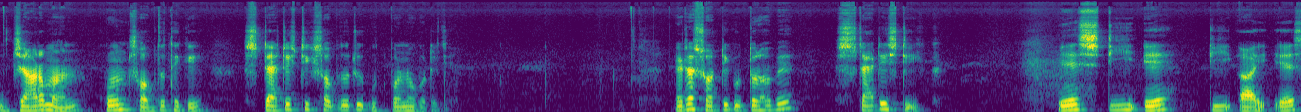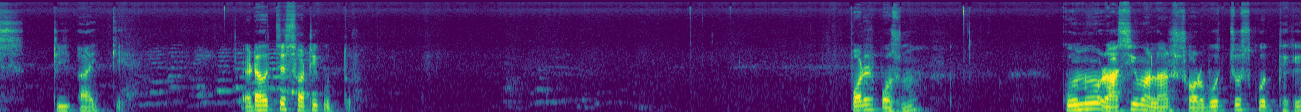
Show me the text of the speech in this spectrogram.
জার্মান কোন শব্দ থেকে স্ট্যাটিস্টিক শব্দটি উৎপন্ন ঘটেছে? এটার সঠিক উত্তর হবে statistic S T A T I S T I K এটা হচ্ছে সঠিক উত্তর। পরের প্রশ্ন, কোনো রাশিমালার সর্বোচ্চ স্কোর থেকে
